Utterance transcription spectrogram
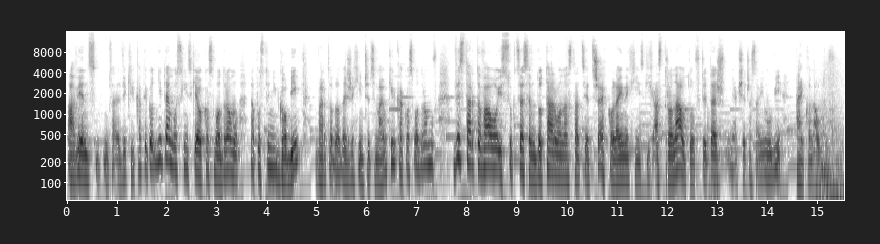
a więc zaledwie kilka tygodni temu z chińskiego kosmodromu na pustyni Gobi, warto dodać, że Chińczycy mają kilka kosmodromów, wystartowało i z sukcesem dotarło na stację trzech kolejnych chińskich astronautów, czy też, jak się czasami mówi, tajkonautów.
